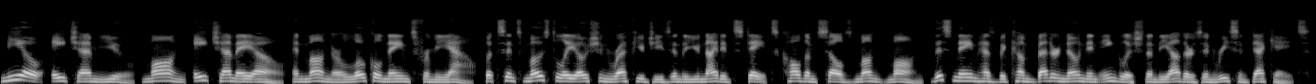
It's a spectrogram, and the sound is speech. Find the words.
Mio, HMU, Mong, HMAO, and Hmong are local names for Miao, but since most Laotian refugees in the United States call themselves Hmong, Mong, this name has become better known in English than the others in recent decades.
